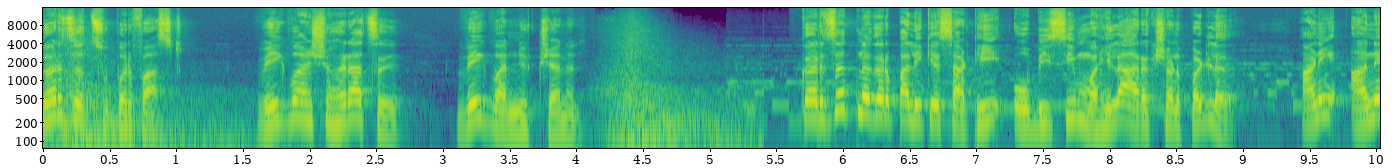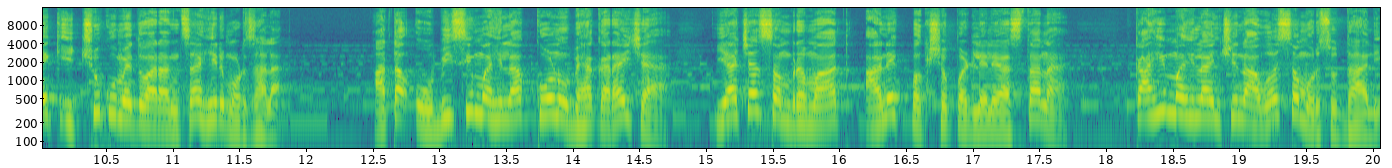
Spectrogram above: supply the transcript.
कर्जत सुपरफास्ट. वेगवान शहराचं वेगवान न्यूज चॅनल. कर्जत नगरपालिकेसाठी ओबीसी महिला आरक्षण पडलं आणि अनेक इच्छुक उमेदवारांचा हिरमोड झाला. आता ओबीसी महिला कोण उभ्या करायच्या याच्या संभ्रमात अनेक पक्ष पडलेले असताना काही महिलांची नावं समोरसुद्धा आली.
